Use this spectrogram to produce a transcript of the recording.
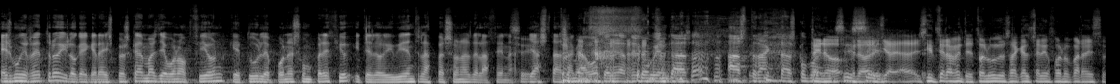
Es muy retro y lo que queráis, pero es que además lleva una opción que tú le pones un precio y te lo divide entre las personas de la cena. Sí. Ya está, se acabó tener que hacer cuentas abstractas como Pero, Sí, pero sí. ya, sinceramente, todo el mundo saca el teléfono para eso.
